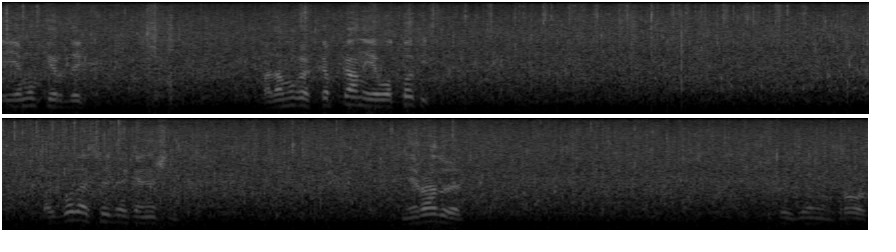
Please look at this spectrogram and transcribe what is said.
и ему кирдык. Потому как капкан его топит. Погода сегодня, конечно, не радует. Что сделаем провод.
